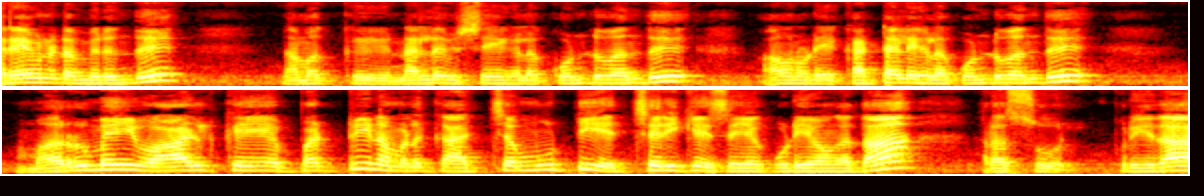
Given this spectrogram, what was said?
இறைவனிடமிருந்து நமக்கு நல்ல விஷயங்களை கொண்டு வந்து அவனுடைய கட்டளைகளை கொண்டு வந்து மறுமை வாழ்க்கையை பற்றி நம்மளுக்கு அச்சமூட்டி எச்சரிக்கை செய்யக்கூடியவங்க தான் ரசூல். புரியுதா?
